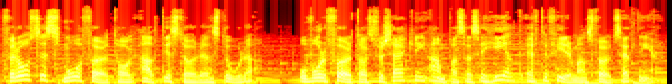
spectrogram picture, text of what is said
För oss är små företag alltid större än stora och vår företagsförsäkring anpassar sig helt efter firmans förutsättningar.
